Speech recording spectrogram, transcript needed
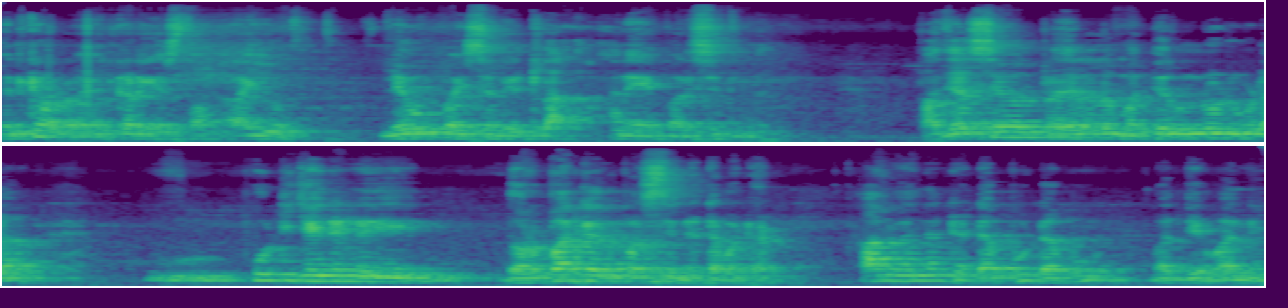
వెనక వెనకడిగేస్తూ ఉన్నారు. అయ్యో లేవు పైసలు ఎట్లా అనే పరిస్థితి ఉంది. ప్రజాసేవలు ప్రజలలో మధ్య ఉన్నోడు కూడా పూర్తి పోటీ చేయలేని దౌర్భాగ్య పరిస్థితి నెట్టబడ్డాడు. కారణం ఏంటంటే డబ్బు డబ్బు మద్యం అని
